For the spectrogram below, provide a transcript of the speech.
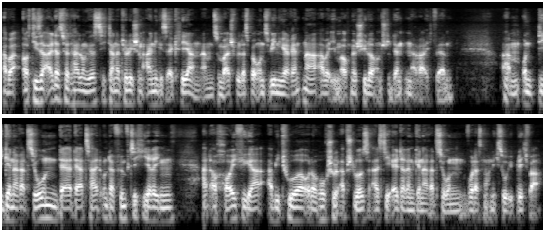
aber aus dieser Altersverteilung lässt sich dann natürlich schon einiges erklären. Ähm, zum Beispiel, dass bei uns weniger Rentner, aber eben auch mehr Schüler und Studenten erreicht werden. Ähm, und die Generation der derzeit unter 50-Jährigen hat auch häufiger Abitur oder Hochschulabschluss als die älteren Generationen, wo das noch nicht so üblich war.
